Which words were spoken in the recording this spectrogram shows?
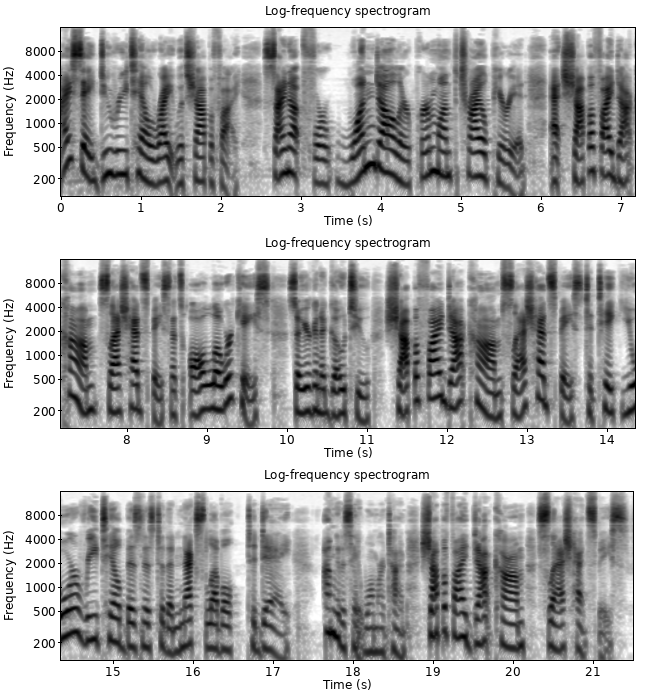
I say do retail right with Shopify. Sign up for $1 per month trial period at shopify.com slash headspace. That's all lowercase. So you're going to go to shopify.com slash headspace to take your retail business to the next level today. I'm going to say it one more time. Shopify.com slash headspace.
